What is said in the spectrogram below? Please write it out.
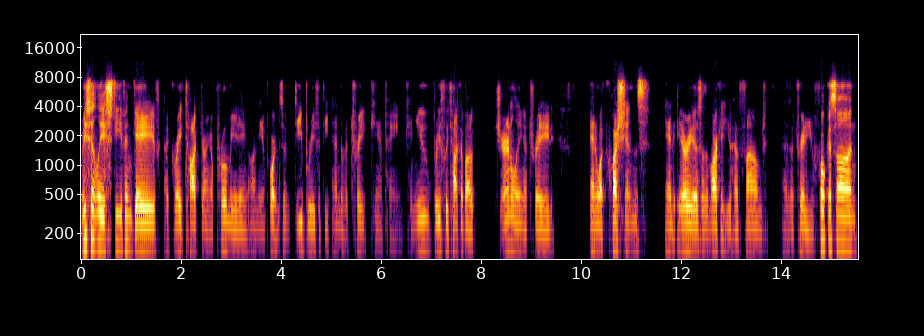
Recently, Stephen gave a great talk during a pro meeting on the importance of debrief at the end of a trade campaign. Can you briefly talk about journaling a trade and what questions and areas of the market you have found as a trader you focus on?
